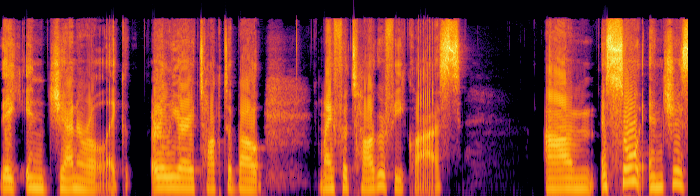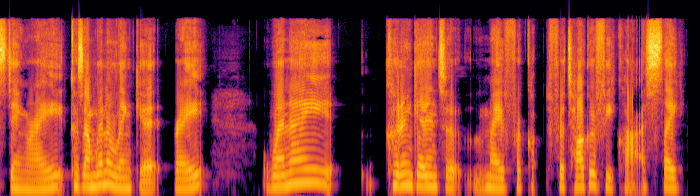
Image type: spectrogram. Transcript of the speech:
Like in general, like earlier I talked about my photography class. Um, it's so interesting, right? Because I'm going to link it, right? When I couldn't get into my ph- photography class. Like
